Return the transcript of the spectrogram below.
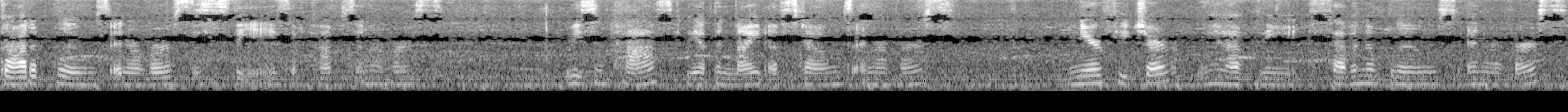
God of Blooms in reverse. This is the Ace of Cups in reverse. Recent past, we have the Knight of Stones in reverse. Near future, we have the Seven of Blooms in reverse.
